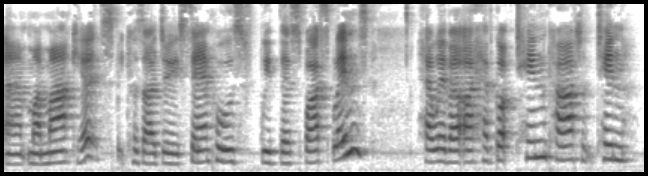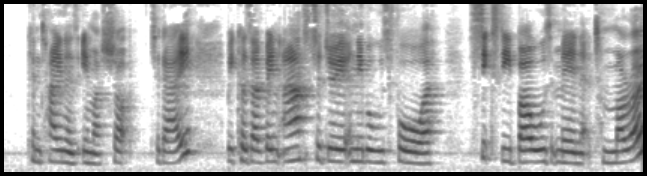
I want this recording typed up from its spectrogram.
um, my markets because I do samples with the spice blends. However, I have got 10 carton, 10 containers in my shop today because I've been asked to do nibbles for 60 bowls men tomorrow.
